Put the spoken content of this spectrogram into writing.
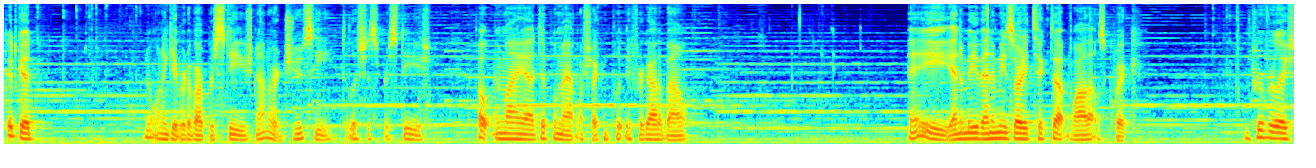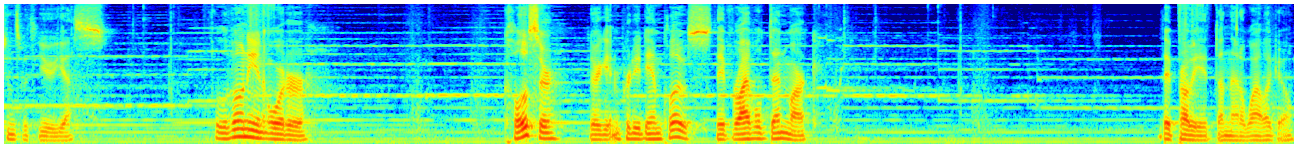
Good, good. We don't want to get rid of our prestige, not our juicy, delicious prestige. Oh, and my uh, diplomat, which I completely forgot about. Hey, enemy of enemies already ticked up. Wow, that was quick. Improve relations with you, yes. The Livonian Order. Closer. They're getting pretty damn close. They've rivaled Denmark. They probably had done that a while ago.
